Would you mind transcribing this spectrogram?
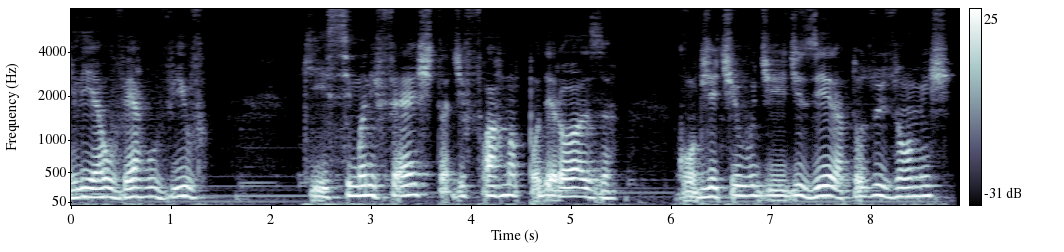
Ele é o Verbo vivo que se manifesta de forma poderosa, com o objetivo de dizer a todos os homens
